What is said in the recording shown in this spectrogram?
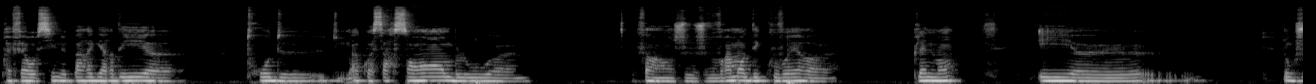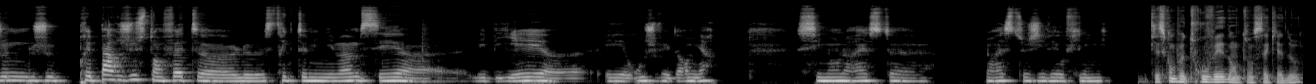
préfère aussi ne pas regarder trop de, à quoi ça ressemble ou enfin je, veux vraiment découvrir pleinement et euh, donc je, je, prépare juste en fait euh, le strict minimum, c'est euh, les billets et où je vais dormir. Sinon le reste, le reste j'y vais au feeling. Qu'est-ce qu'on peut trouver dans ton sac à dos?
